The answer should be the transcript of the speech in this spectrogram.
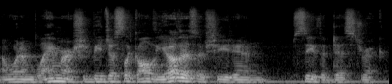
I wouldn't blame her. She'd be just like all the others if she didn't see the district.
